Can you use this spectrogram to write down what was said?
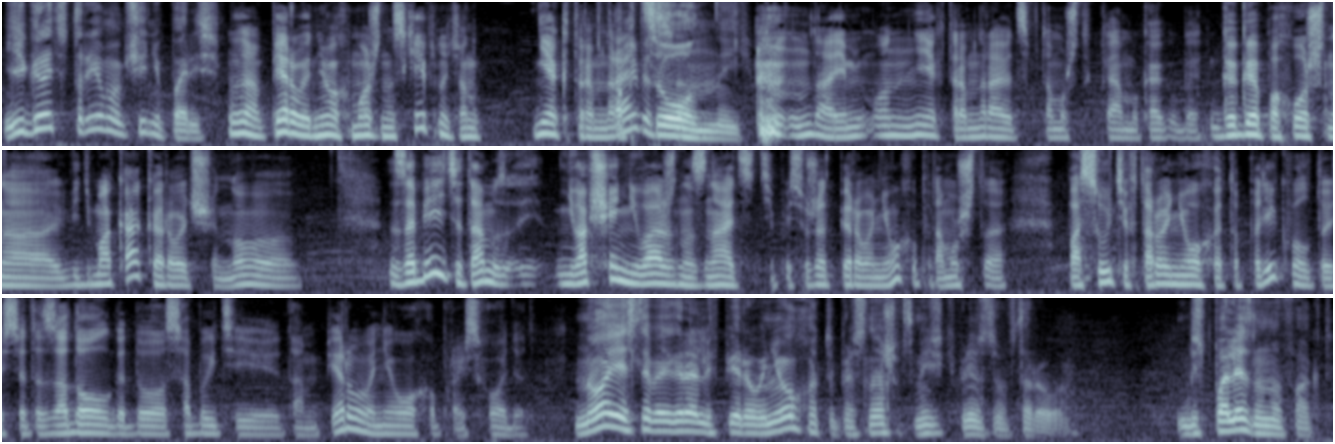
И играть втроем вообще не парись. Ну да, первый Неох можно скипнуть, он некоторым нравится. Опционный. да, он некоторым нравится, потому что как, как бы ГГ похож на Ведьмака, короче, но забейте, там не, вообще не важно знать, типа, сюжет первого Неоха, потому что, по сути, второй Неох — это приквел, то есть это задолго до событий, там, первого Неоха происходит. Ну, а если вы играли в первого Неоха, то персонаж автоматически переносится во второго. Бесполезно, но факт.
